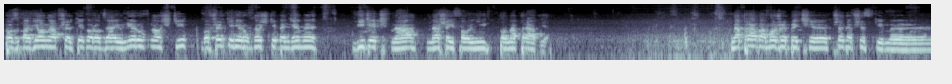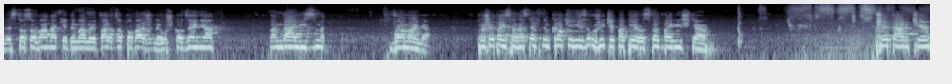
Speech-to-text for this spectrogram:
pozbawiona wszelkiego rodzaju nierówności, bo wszelkie nierówności będziemy widzieć na naszej folii po naprawie. Naprawa może być e, przede wszystkim e, stosowana, kiedy mamy bardzo poważne uszkodzenia, wandalizm, włamania. Proszę Państwa, następnym krokiem jest użycie papieru 120, przetarcie.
